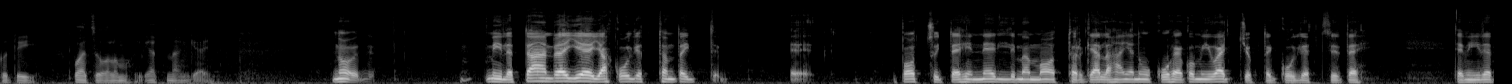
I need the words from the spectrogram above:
kun tii, puhutaan olla jätnän käynyt. No, mille tämän räjä ja kuljettam teit potsut tehin nellimän moottorkiellähän ja nuu kuhe komi vätsyp te kuljetti te te mille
